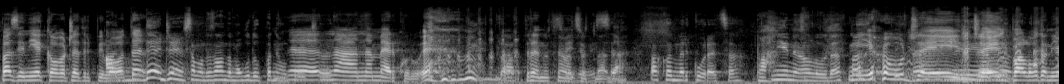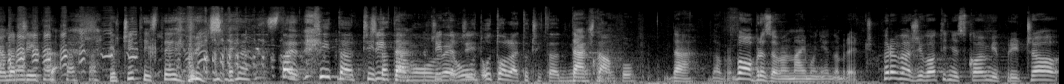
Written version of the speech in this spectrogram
pazi, nije kao ova četiri A pilota. gde je Jane, samo da znam da mogu da upadnem u priču? Na, na Merkuru je. da, trenutno je odsutna, da. Pa kod Merkuraca. Pa. Nije ne luda. Pa. Nije u Jane. Jane pa luda, nije ona čita. Jel čita iz te priče? Pa čita, čita, Čita, tamo, u, čita, u, čita. u toaletu čita Tako je. štampu. Da, dobro. Obrazovan majmun jednom reču. Prva životinja s kojom je pričao,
